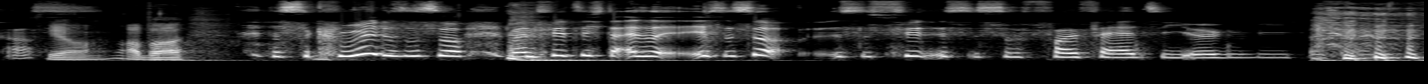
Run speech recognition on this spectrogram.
Krass. ja, aber Das ist so cool, das ist so, man fühlt sich da, also es ist so, es ist, viel- es ist so voll fancy irgendwie.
